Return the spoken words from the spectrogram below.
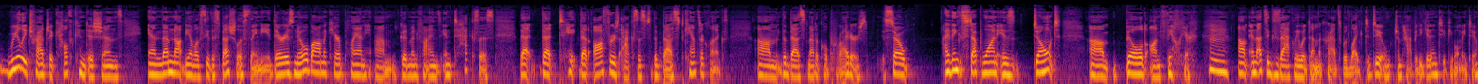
really tragic health conditions and them not being able to see the specialists they need. There is no Obamacare plan, um, Goodman finds, in Texas that that ta- that offers access to the best cancer clinics, um, the best medical providers. So I think step one is don't um, build on failure. Hmm. Um, and that's exactly what Democrats would like to do, which I'm happy to get into if you want me to.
